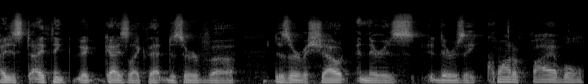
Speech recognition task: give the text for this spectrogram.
I just I think guys like that deserve uh, deserve a shout, and there is there is a quantifiable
